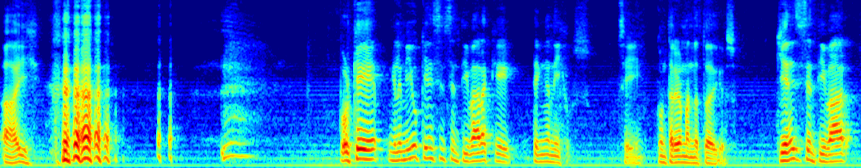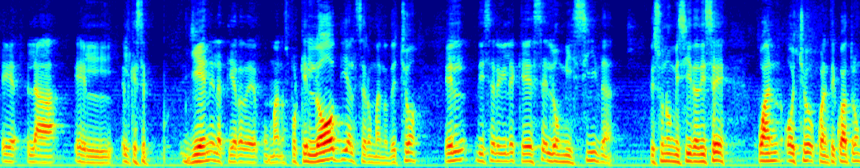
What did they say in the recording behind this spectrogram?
Ay. Porque el enemigo quiere incentivar a que tengan hijos, ¿sí? contrario al mandato de Dios. Quiere incentivar eh, el, que se llene la tierra de humanos, porque él odia al ser humano. De hecho, él dice la Biblia que es el homicida, es un homicida. Dice Juan 8, 44,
